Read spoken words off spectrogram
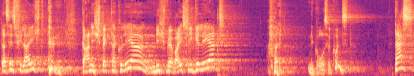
Das ist vielleicht gar nicht spektakulär, nicht wer weiß wie gelehrt, aber eine große Kunst. Das,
